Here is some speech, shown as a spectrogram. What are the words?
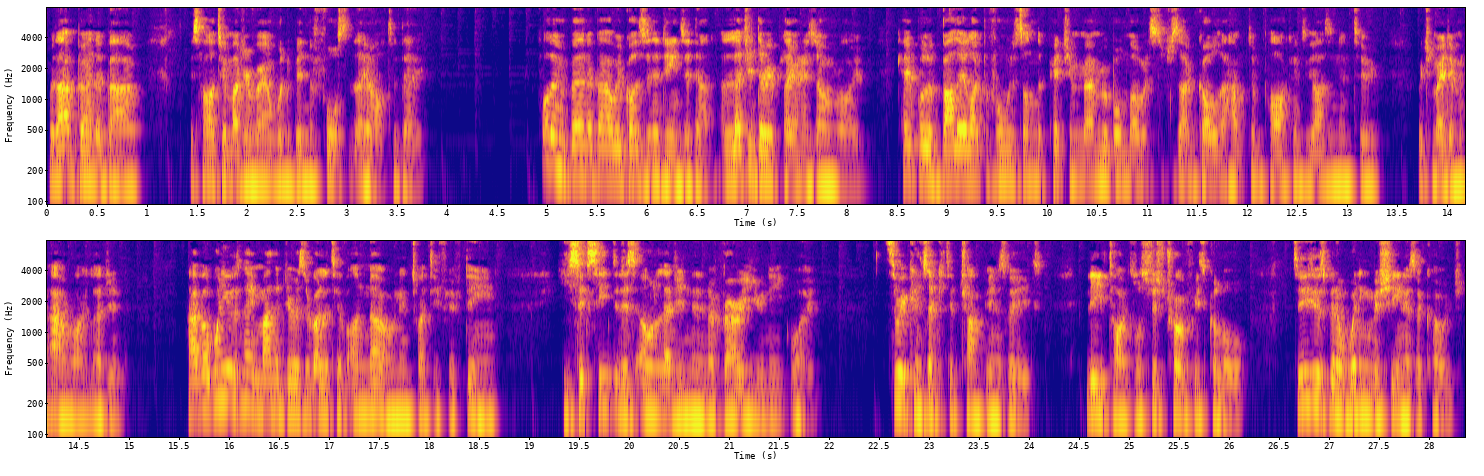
Without Bernabeu, it's hard to imagine Real would have been the force that they are today. Following Bernabeu, we've got Zinedine Zidane, a legendary player in his own right, capable of ballet-like performances on the pitch in memorable moments such as that goal at Hampden Park in 2002, which made him an outright legend. However, when he was named manager as a relative unknown in 2015, he succeeded his own legend in a very unique way. Three consecutive Champions Leagues, league titles, just trophies galore. Zizou has been a winning machine as a coach,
